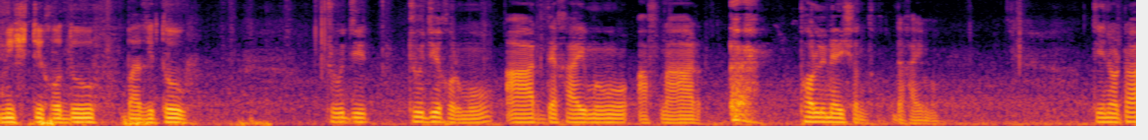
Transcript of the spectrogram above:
মিষ্টি সদু বাজিতো টু জি টু জি করমু আর দেখাইমু আপনার পলিনেশন দেখাইমু। তিনোটা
